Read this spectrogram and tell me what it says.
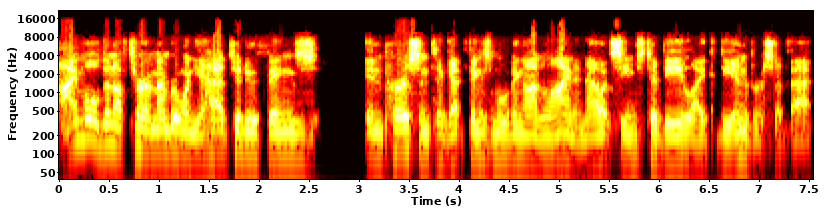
I'm old enough to remember when you had to do things in person to get things moving online, and now it seems to be like the inverse of that.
